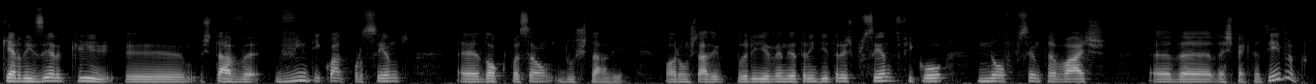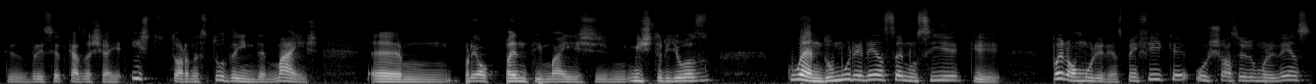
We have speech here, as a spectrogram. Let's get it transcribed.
quer dizer que uh, estava 24% uh, da ocupação do estádio. Ora, um estádio que poderia vender 33% ficou 9% abaixo uh, da, da, expectativa, porque deveria ser de casa cheia. Isto torna-se tudo ainda mais um, ehm, preocupante e mais misterioso quando o Moreirense anuncia que para o Moreirense Benfica, os sócios do Moreirense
